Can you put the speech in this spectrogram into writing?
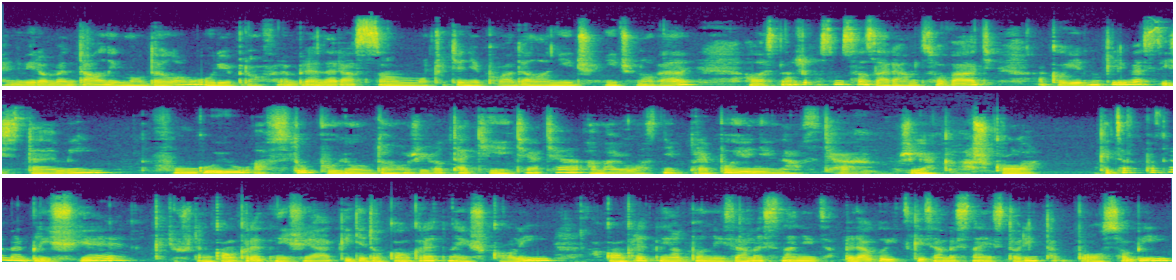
environmentálnym modelom Urie Brennera som určite nepovedala nič, nič nové, ale snažila som sa zarámcovať, ako jednotlivé systémy fungujú a vstupujú do života dieťaťa a majú vlastne prepojenie na vzťah žiak a škola. Keď sa pozrieme bližšie, keď už ten konkrétny žiak ide do konkrétnej školy konkrétny odborný zamestnanec a pedagogický zamestnanec, ktorým tam pôsobí,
